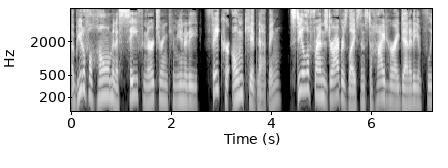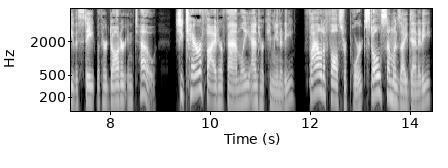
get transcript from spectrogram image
a beautiful home and a safe, nurturing community, fake her own kidnapping, steal a friend's driver's license to hide her identity and flee the state with her daughter in tow. She terrified her family and her community, filed a false report, stole someone's identity,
